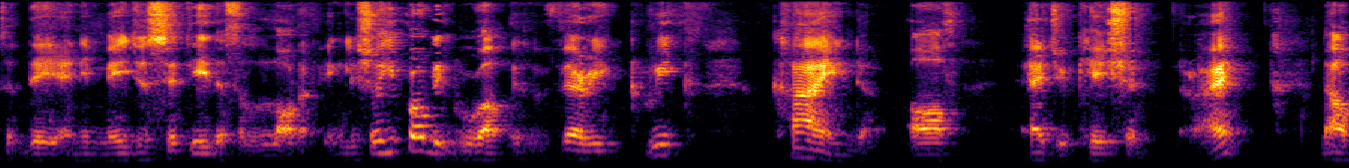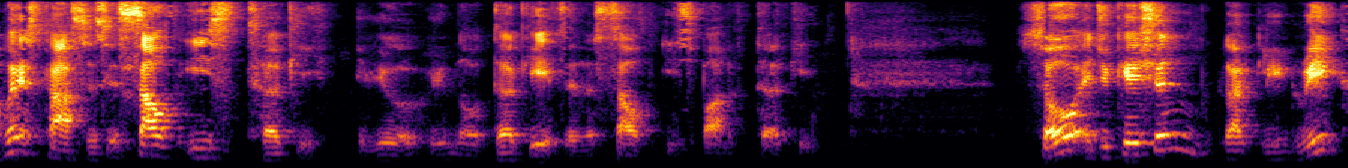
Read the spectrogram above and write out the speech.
today. Any major city, there's a lot of English. So he probably grew up with a very Greek kind of education. right? Now, where's Tarsus? It's southeast Turkey. If you, you know Turkey, it's in the southeast part of Turkey. So, education, likely Greek.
